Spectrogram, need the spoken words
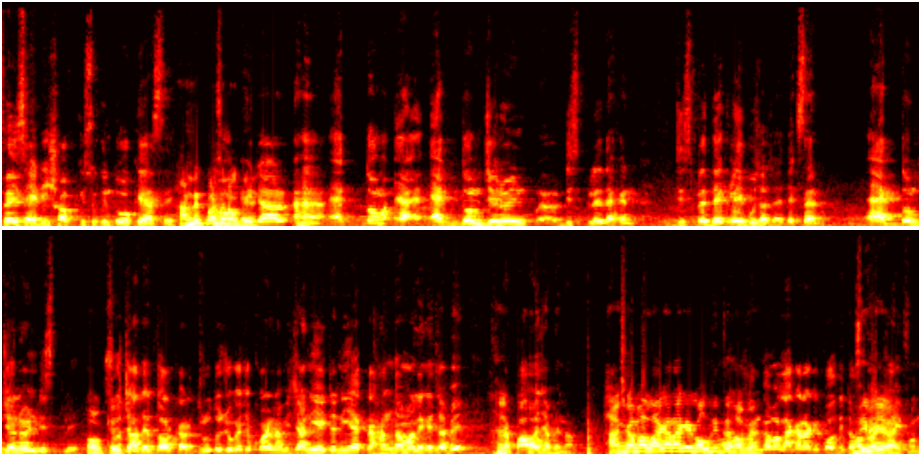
ফেস আইডি সবকিছু কিন্তু ওকে আছে। 100% এবং এটার হ্যাঁ একদম একদম জেনুইন ডিসপ্লে দেখেন ডিসপ্লে দেখলেই বোঝা যায় দেখছেন? একদম জেনুইন ডিসপ্লে তো যাদের দরকার দ্রুত যোগাযোগ করেন আমি জানি এটা নিয়ে একটা হাঙ্গামা লেগে যাবে এটা পাওয়া যাবে না। হাঙ্গামা লাগার আগে কল দিতে হবে। হাঙ্গামা লাগার আগে কল দিতে হবে। আইফোন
